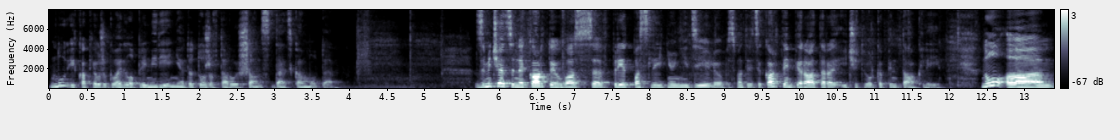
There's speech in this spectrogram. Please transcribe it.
Ну и, как я уже говорила, примирение – это тоже второй шанс дать кому-то. Замечательные карты у вас в предпоследнюю неделю. Посмотрите, карта императора и четверка пентаклей. Ну, э,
